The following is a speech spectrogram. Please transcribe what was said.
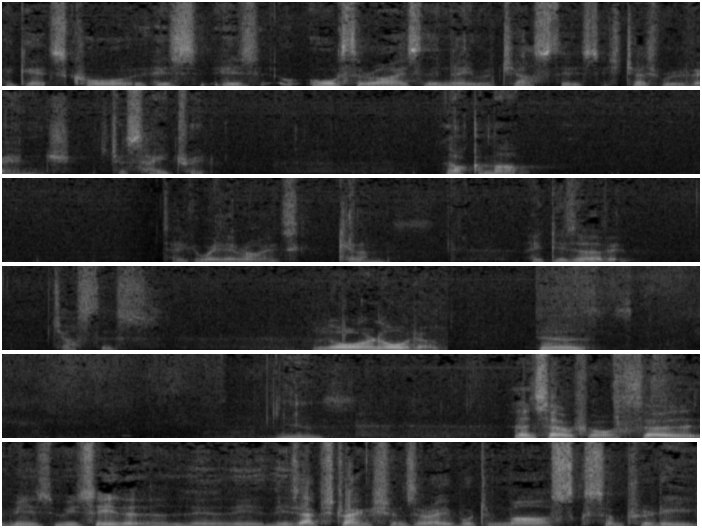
that gets called is is authorized in the name of justice. It's just revenge. It's just hatred. Lock them up. Take away their rights. Kill them. They deserve it. Justice. Law and order. Yeah. Yeah. And so forth. So we, we see that the, the, these abstractions are able to mask some pretty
